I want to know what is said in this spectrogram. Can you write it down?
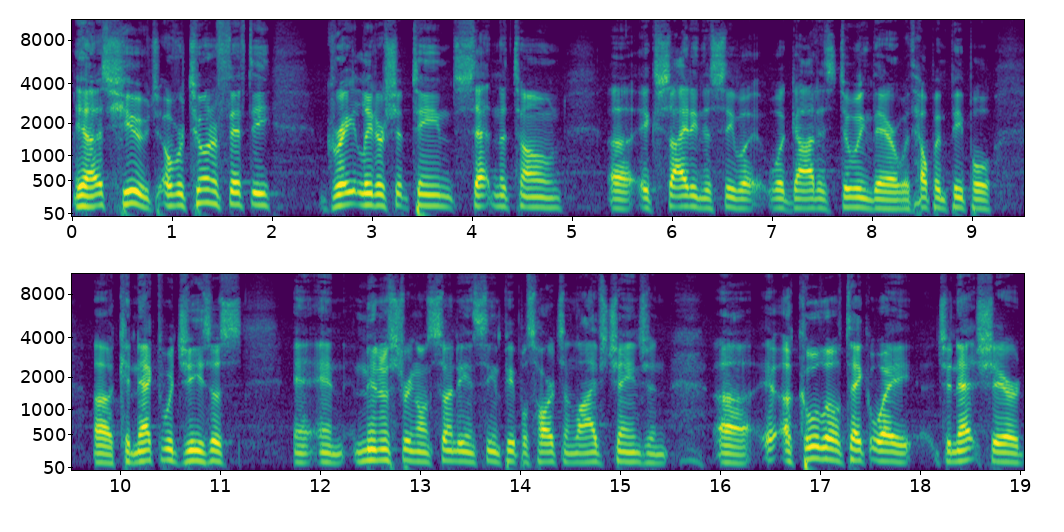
Yeah, it's huge. Over 250, great leadership team setting the tone. Uh, exciting to see what, what God is doing there with helping people uh, connect with Jesus and, and ministering on Sunday and seeing people's hearts and lives change. And uh, a cool little takeaway Jeanette shared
